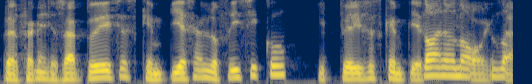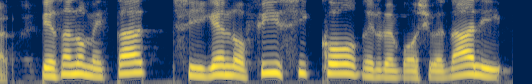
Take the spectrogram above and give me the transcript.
Perfecto. O sea, tú dices que empieza en lo físico y tú dices que empieza No, no, no, lo no. mental. Empieza en lo mental, sigue en lo físico, en lo emocional y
